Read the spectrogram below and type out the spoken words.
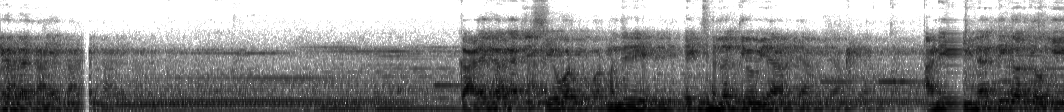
काका काळे काकाची शेवट म्हणजे एक झलक घेऊया. आणि विनंती करतो की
